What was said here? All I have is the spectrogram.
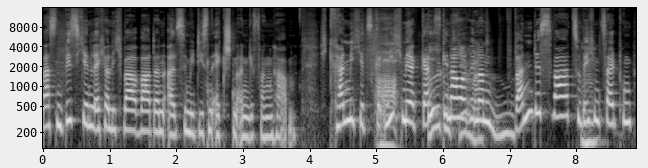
Was ein bisschen lächerlich war, war dann, als sie mit diesen Action angefangen haben. Ich kann mich jetzt Ah, nicht mehr ganz genau Mhm. erinnern, wann das war, zu welchem Zeitpunkt,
